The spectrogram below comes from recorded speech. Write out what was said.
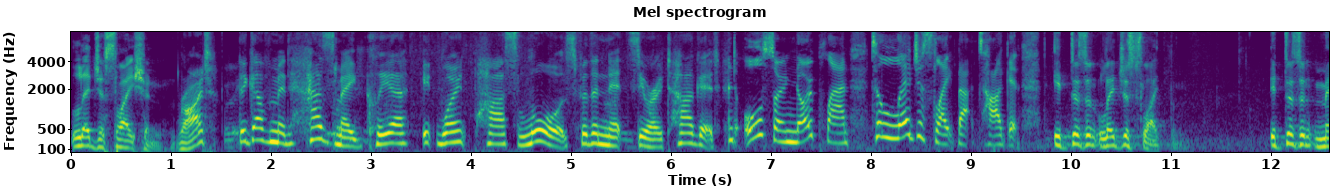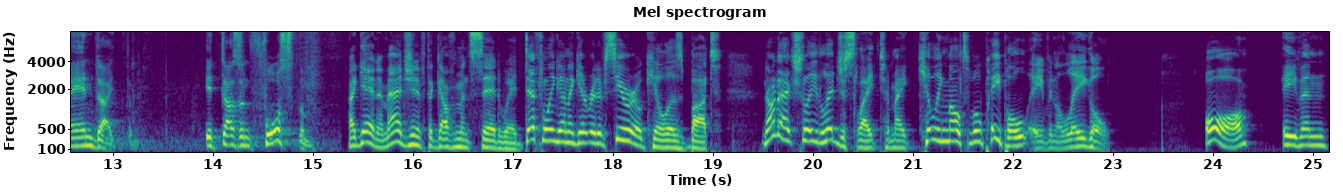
legislation, right? The government has made clear it won't pass laws for the net zero target. And also no plan to legislate that target. It doesn't legislate them, it doesn't mandate them, it doesn't force them. Again, imagine if the government said we're definitely going to get rid of serial killers, but not actually legislate to make killing multiple people even illegal or even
